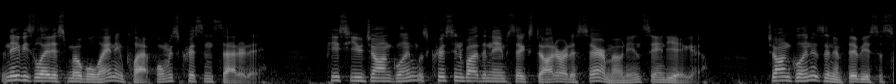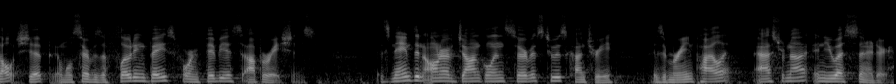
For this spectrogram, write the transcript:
The Navy's latest mobile landing platform is christened Saturday. PCU John Glenn was christened by the namesake's daughter at a ceremony in San Diego. John Glenn is an amphibious assault ship and will serve as a floating base for amphibious operations. It's named in honor of John Glenn's service to his country as a Marine pilot, astronaut, and U.S. Senator.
